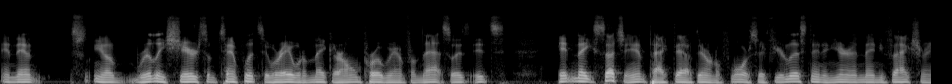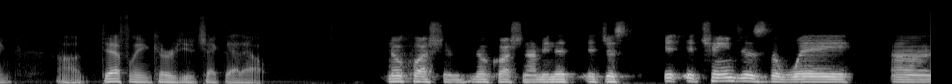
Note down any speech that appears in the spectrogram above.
and then you know, really shared some templates and we're able to make our own program from that. So it's, it's it makes such an impact out there on the floor. So if you're listening and you're in manufacturing, uh, definitely encourage you to check that out. No question, no question. I mean, it it just it it changes the way uh,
